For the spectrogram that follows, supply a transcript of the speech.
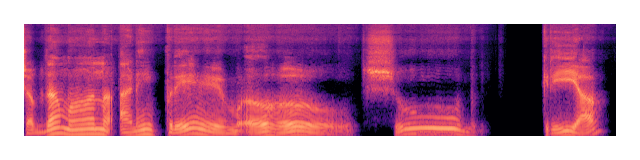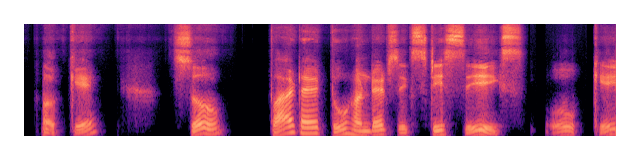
शब्द मन आणि प्रेम. ओहो! Shubh Kriya. Okay. So part आहे two hundred sixty six. Okay.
